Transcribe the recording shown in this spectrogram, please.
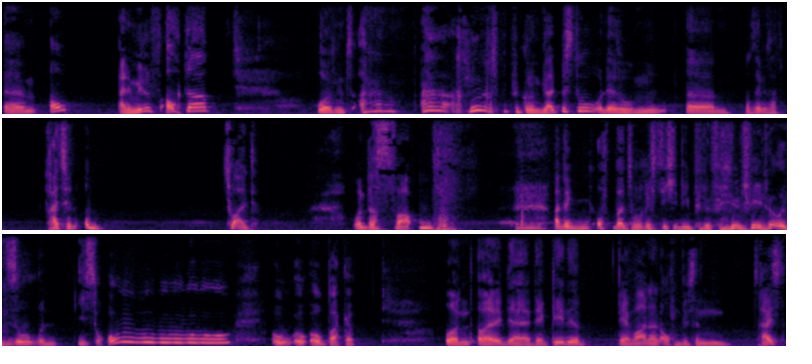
Ähm, oh, eine Milf auch da. Und, ah, ah, ach, jüngeres Publikum, wie alt bist du? Und er so, hm, ähm, was hat er gesagt? 13, oh, zu alt. Und das war, uff, hat er oftmals so richtig in die pädophilen Schiene und so. Und ich so, oh, oh, oh, oh, oh, oh, Backe. Und, aber der, der Kleine, der war dann auch ein bisschen dreist,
